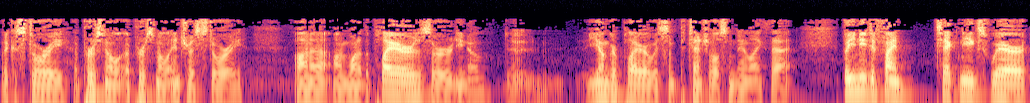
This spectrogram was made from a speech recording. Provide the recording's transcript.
like a story, a personal a personal interest story on a on one of the players or you know a younger player with some potential or something like that. But you need to find techniques where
